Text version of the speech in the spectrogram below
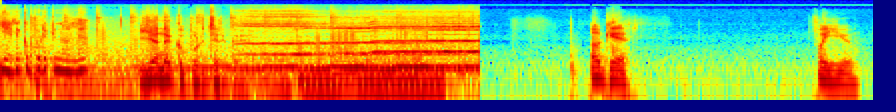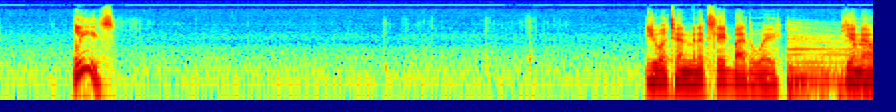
எனக்கு பிடிக்கணும்ல எனக்கு பிடிச்சிருக்கு A gift. For you. Please. You were 10 minutes late, by the way. You know?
